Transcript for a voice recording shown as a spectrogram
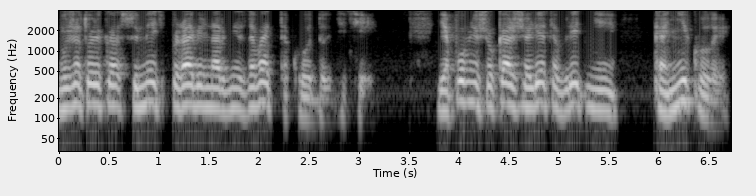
Нужно только суметь правильно организовать такой отдых детей. Я помню, что каждое лето в летние каникулы,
